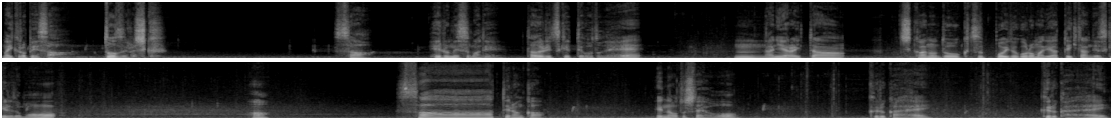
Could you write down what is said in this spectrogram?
マイクロペーサーどうぞよろしく。さあヘルメスまでたどり着けってことで。うん何やら一旦地下の洞窟っぽいところまでやってきたんですけれども。あさーってなんか変な音したよ。来るかい？来るかい？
